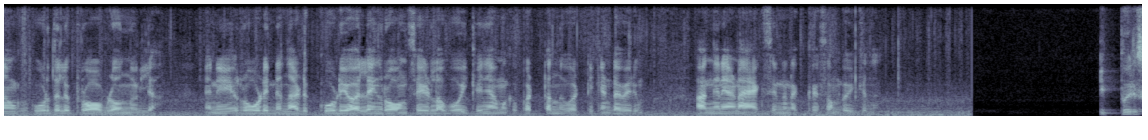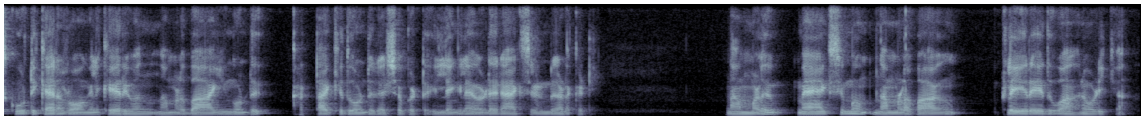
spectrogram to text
നമുക്ക് കൂടുതൽ പ്രോബ്ലം ഒന്നുമില്ല. ഇനി റോഡിന്റെ നടുക്കൂടിയോ അല്ലെങ്കിൽ റോങ് സൈഡിലോ പോയി കഴിഞ്ഞാൽ നമുക്ക് പെട്ടെന്ന് വെട്ടിക്കേണ്ടി വരും. അങ്ങനെയാണ് ആക്സിഡന്റ് ഒക്കെ സംഭവിക്കുന്നത്. ഇപ്പോൾ ഒരു സ്കൂട്ടിക്കാരൻ റോങ്ങിൽ കയറി വന്നു. നമ്മൾ ഭാഗ്യം കൊണ്ട് കട്ടാക്കിയത് കൊണ്ട് രക്ഷപ്പെട്ടു. ഇല്ലെങ്കിൽ അവിടെ ഒരു ആക്സിഡന്റ് നടക്കട്ടെ. നമ്മൾ മാക്സിമം നമ്മളെ ഭാഗം ക്ലിയർ ചെയ്ത് വാഹനം ഓടിക്കുക.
